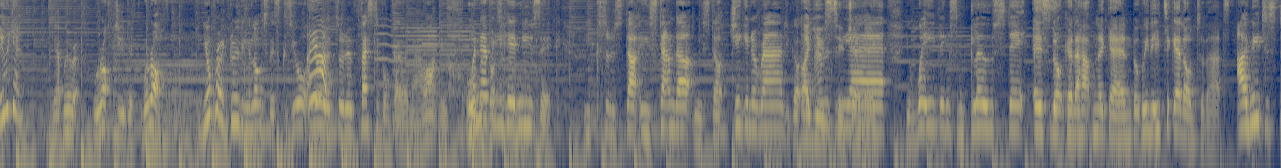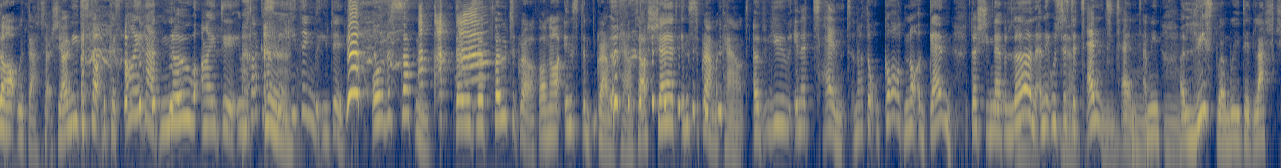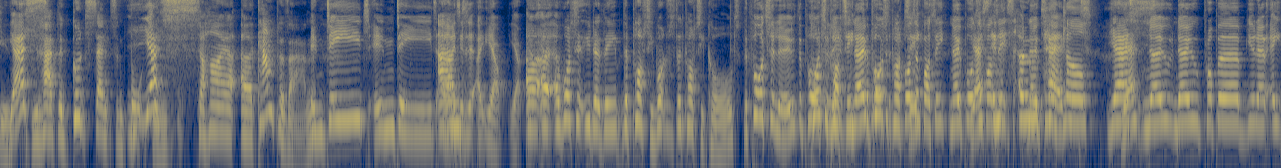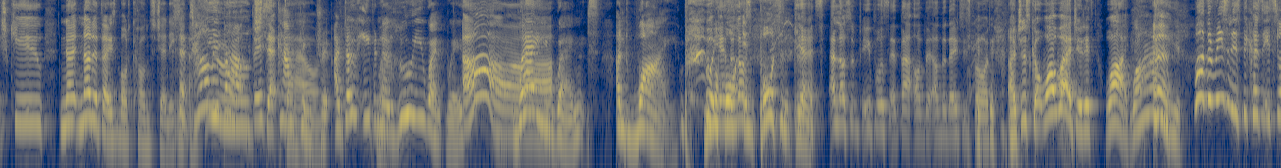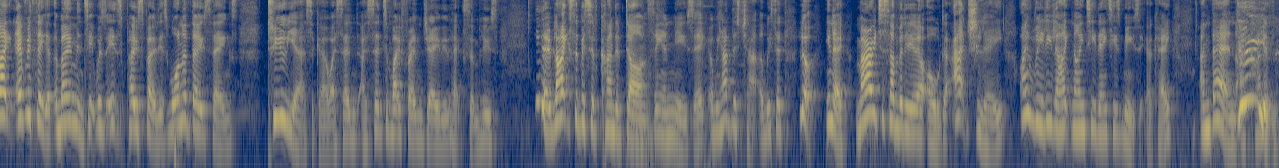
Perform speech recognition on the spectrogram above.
Here we go. Yeah, we're we're off, Judith. We're off. You're probably grooving along to this because you're, I you're am. a sort of festival goer now, aren't you? Oh, we've Whenever got you hear music, you sort of start, you stand up and you start jigging around. You got I your hands used in to, the Jenny. air. You're waving some glow sticks. It's not going to happen again, but we need to get on to that. I need to start with that actually. I need to start because I had no idea. It was like a sneaky thing that you did. All of a sudden, there was a photograph on our Instagram account, our shared Instagram account, of you in a tent. And I thought, God, not again. Does she never learn? And it was just a tent mm, tent. I mm, mean, mm. at least when we did last year, Yes. you had the good sense and fortune Yes. to hire a camper van. Indeed, indeed. And, I did it. Uh, yeah, yeah. yeah, uh, yeah. uh, uh, what's it? You know the the potty. What was the potty called? the portaloo, the Porta portaloo, potty, no the porta potty. porta potty, no porta Yes, potty, in its own no tent. kettle. Yes, Yes. no, no proper, you know, HQ, no, none of those mod cons, Jenny. So No, tell me about this camping down. trip. I don't even know who you went with, Ah, where you went, and why. Well, More yes, lot- importantly, Yes, a lot of people said that on the on the notice board. I just got one word, Judith. Why? Why? well, the reason is because it's like everything at the moment. It was it's postponed. It's one of those things. Two years ago, I said I said to my friend Jane in Hexham, who's you know likes a bit of kind of dancing and music, and we had this chat, and we said, look, you know, married to somebody a lot older, actually, I really like 1980s music. Okay, and then Do I kind you? of.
